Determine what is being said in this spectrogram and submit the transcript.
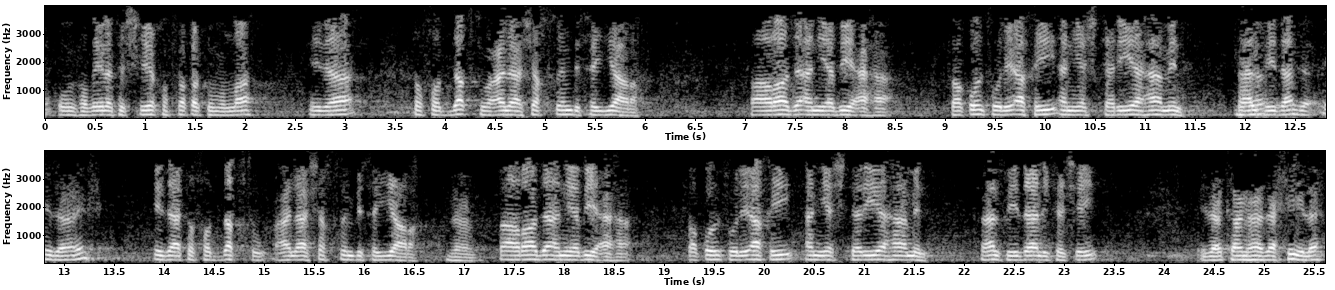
يقول فضيلة الشيخ وفقكم الله إذا تصدقت على شخص بسيارة فأراد أن يبيعها فقلت لأخي أن يشتريها منه فهل في ذلك إذا إيش؟ إذا تصدقت على شخص بسيارة نعم. فأراد أن يبيعها فقلت لأخي أن يشتريها منه فهل في ذلك شيء؟ إذا كان هذا حيلة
